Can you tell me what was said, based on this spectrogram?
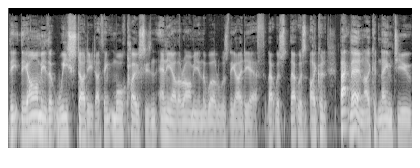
the, the army that we studied, I think, more closely than any other army in the world was the IDF. That was that was I could back then I could name to you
